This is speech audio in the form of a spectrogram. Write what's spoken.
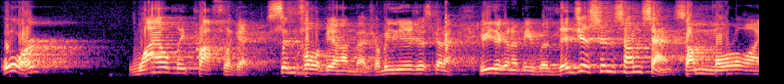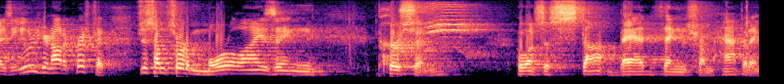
Or wildly profligate, sinful beyond measure. I mean, you're just gonna, you're either gonna be religious in some sense, some moralizing, even if you're not a Christian, just some sort of moralizing person who wants to stop bad things from happening.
